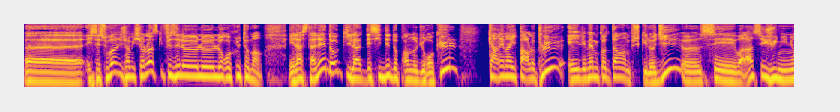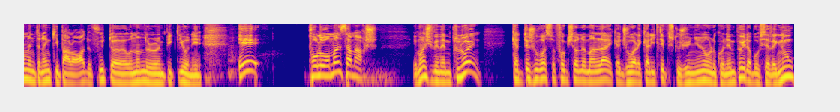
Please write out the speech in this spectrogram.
Euh, et c'est souvent Jean-Michel Loss qui faisait le, le, le recrutement. Et là, cette année, donc, il a décidé de prendre du recul. Carrément, il parle plus et il est même content puisqu'il le dit. Euh, c'est voilà, c'est maintenant qui parlera de foot euh, au nom de l'Olympique Lyonnais. Et pour le moment, ça marche. Et moi, je vais même plus loin. Quand je vois ce fonctionnement-là et quand je vois les qualités, puisque Juninho, on le connaît un peu, il a bossé avec nous.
